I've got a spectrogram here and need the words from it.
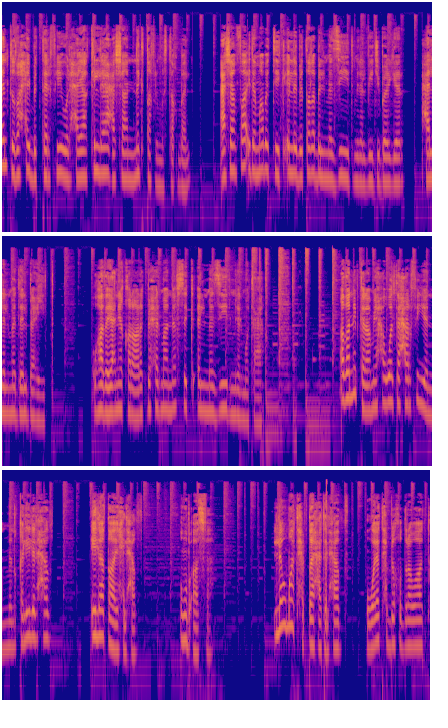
أنت تضحي بالترفيه والحياة كلها عشان نقطة في المستقبل عشان فائدة ما بتيك إلا بطلب المزيد من الفيجي برجر على المدى البعيد. وهذا يعني قرارك بحرمان نفسك المزيد من المتعة. أظني بكلامي حولته حرفيا من قليل الحظ إلى طايح الحظ. ومو بآسفة. لو ما تحب طيحة الحظ ولا تحب الخضروات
